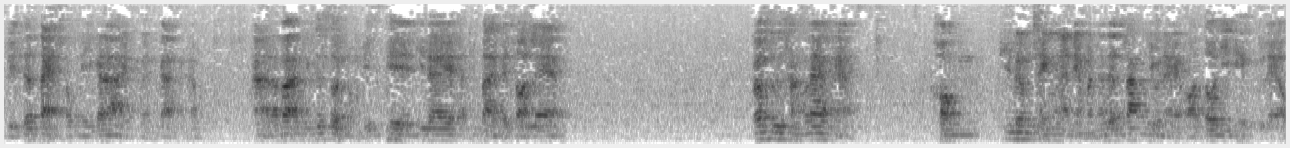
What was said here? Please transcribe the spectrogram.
หรือจะแตะตรงนี้ก็ได้เหมือนกันครับ อ่า แล้วก็อันนี้คือส่วนของดิสเพย์ที่ได้อธิบายไปตอนแรก ก็คือครั้งแรกเนี่ยคอมที่เริ่มใช้งานเนี่ย มันน่าจะตั้งอยู่ในออโต้ดีเทคอยู่แล้ว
